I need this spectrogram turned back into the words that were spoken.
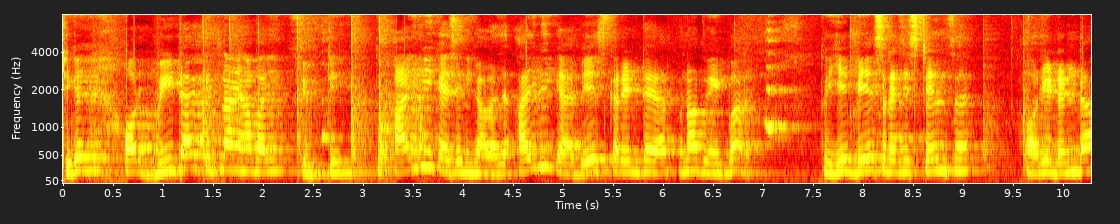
ठीक है? और बीटा कितना यहाँ भाई? 50 तो आई बी कैसे निकाला जाए? आई बी क्या है? बेस करेंट है यार, बना दूँ एक बार। तो ये बेस रेजिस्टेंस है, और ये डंडा,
